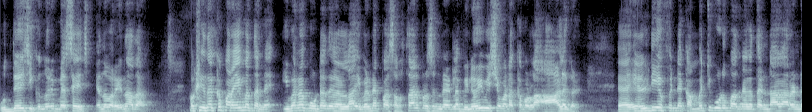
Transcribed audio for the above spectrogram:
ഉദ്ദേശിക്കുന്ന ഒരു മെസ്സേജ് എന്ന് പറയുന്ന അതാണ്. പക്ഷെ ഇതൊക്കെ പറയുമ്പോൾ തന്നെ ഇവരുടെ കൂട്ടത്തിലുള്ള ഇവരുടെ സംസ്ഥാന പ്രസിഡന്റായിട്ടുള്ള ബിനോയ് വിശ്വം അടക്കമുള്ള ആളുകൾ എൽ ഡി എഫിന്റെ കമ്മിറ്റി കൂടുമ്പോൾ അതിനകത്ത് ഉണ്ടാകാറുണ്ട്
